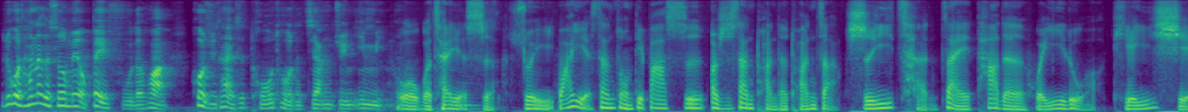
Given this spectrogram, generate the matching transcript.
如果他那个时候没有被俘的话，或许他也是妥妥的将军一名。我我猜也是。所以华野三纵第八师二十三团的团长石一成在他的回忆录啊《铁与血》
